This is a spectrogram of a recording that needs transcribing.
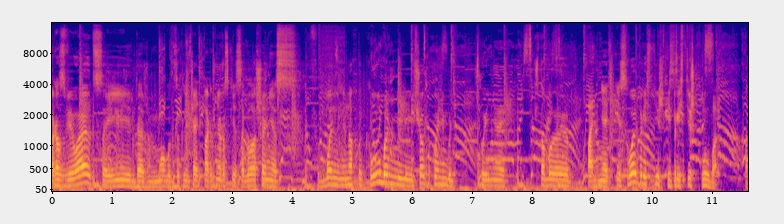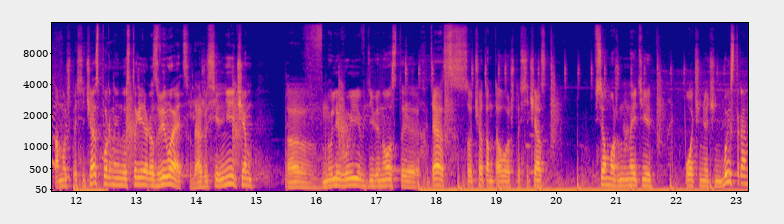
развиваются и даже могут заключать партнерские соглашения с футбольными нахуй клубами или еще какой-нибудь хуйней, чтобы поднять и свой престиж, и престиж клуба. Потому что сейчас порноиндустрия развивается даже сильнее, чем э, в нулевые, в 90-е. Хотя с учетом того, что сейчас все можно найти очень-очень быстро,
